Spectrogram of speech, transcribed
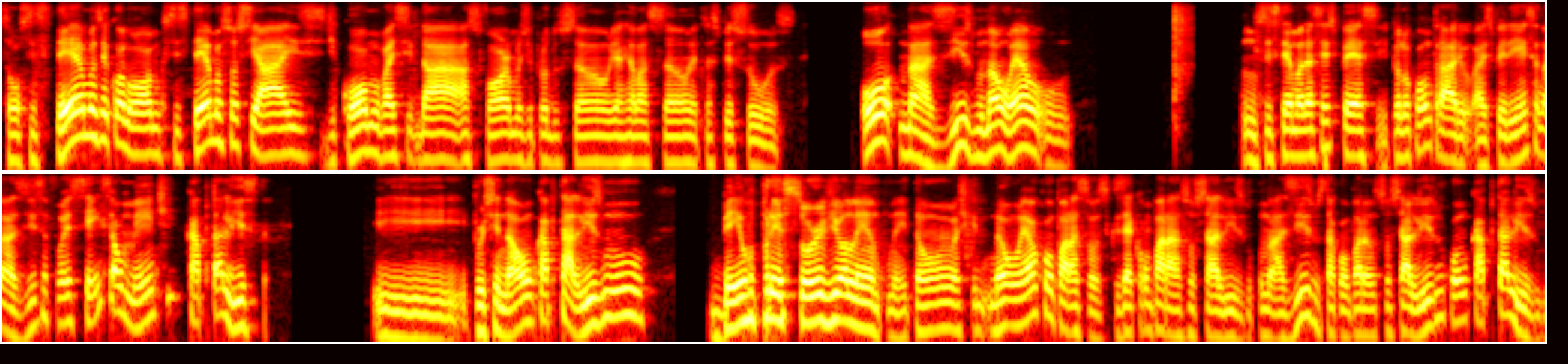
são sistemas econômicos, sistemas sociais de como vai se dar as formas de produção e a relação entre as pessoas. O nazismo não é um, um sistema dessa espécie. Pelo contrário, a experiência nazista foi essencialmente capitalista. E, por sinal, um capitalismo bem opressor e violento. Né? Então, acho que não é a comparação. Se quiser comparar socialismo com nazismo, está comparando socialismo com capitalismo.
